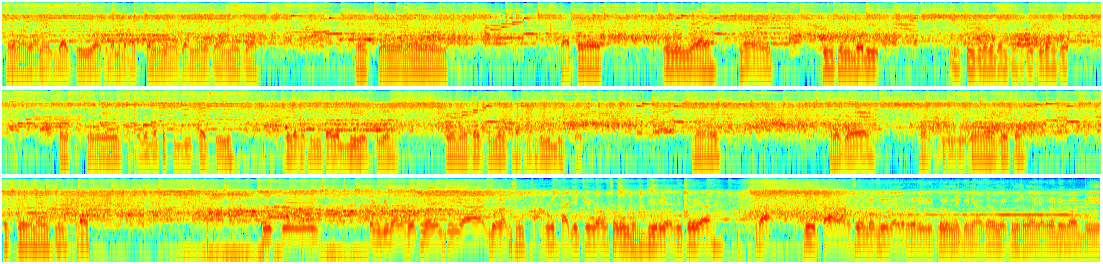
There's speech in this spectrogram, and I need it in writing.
Kalau main lah mega cuy ya kita mendapatkan mega mega mega. Oke nice. Cakep. Ungunya nice. Cincin brody Ih, cincin sama jam pas itu kurang kok. Oke kita udah dapat sejuta cuy. Udah dapat sejuta lebih ya cuy ya kalau modal cuma 100 ribu kok nice. Pelajar aduh gitu oke main flash oke. Thank you banget buat semuanya cuy ya. Gue langsung pamit aja cuy. Langsung undur diri aja cuy ya. Enggak kita langsung undur diri aja bro di kulum nikunya assalamualaikum semuanya bro di bro di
